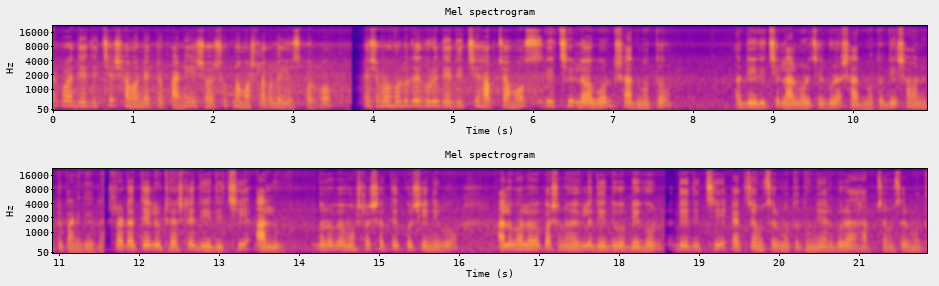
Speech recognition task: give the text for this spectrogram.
এরপরে দিয়ে দিচ্ছি সামান্য একটু পানি এই সময় শুকনো মশলাগুলো ইউজ করব। এই সময় হলুদের গুঁড়ি দিয়ে দিচ্ছি হাফ চামচ। দিচ্ছি লবণ স্বাদ মতো। আর দিয়ে দিচ্ছি লাল মরিচের গুঁড়া স্বাদ মতো। দিয়ে সামান্য একটু পানি দিয়ে দিলাম। মশলাটা তেল উঠে আসলে দিয়ে দিচ্ছি আলু। সুন্দরভাবে মশলার সাথে কষিয়ে নেব। আলু ভালোভাবে কষানো হয়ে গেলে দিয়ে দেবো বেগুন। দিয়ে দিচ্ছি এক চামচের মতো ধনিয়ার গুঁড়া, হাফ চামচের মতো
